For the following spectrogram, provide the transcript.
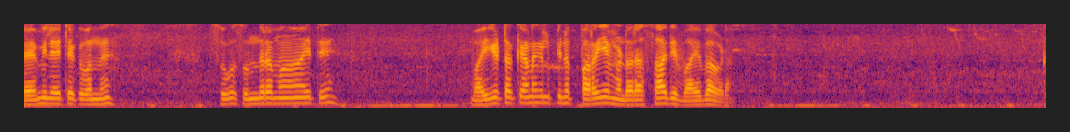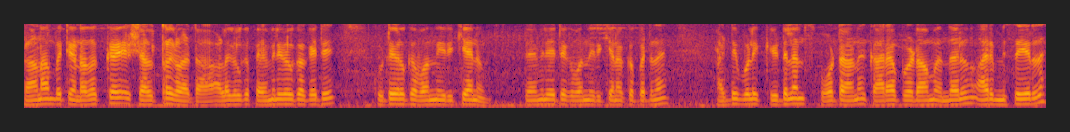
ഫാമിലി ആയിട്ടൊക്കെ വന്ന് സുഖസുന്ദരമായിട്ട് വൈകിട്ടൊക്കെ ആണെങ്കിൽ പിന്നെ പറയുകയും വേണ്ട. ഒരു അസാധ്യ വൈബ അവിടെ. കാണാൻ പറ്റിയുണ്ട് അതൊക്കെ ഷെൽട്ടറുകളാട്ടോ ആളുകൾക്ക് ഫാമിലികൾക്കൊക്കെ ആയിട്ട് കുട്ടികൾക്ക് വന്നിരിക്കാനും ഫാമിലി ആയിട്ടൊക്കെ വന്നിരിക്കാനൊക്കെ പറ്റുന്ന അടിപൊളി കിടിലൻ സ്പോട്ടാണ്. കാരാപ്പുഴ ഡാം എന്തായാലും? ആരും മിസ് ചെയ്യരുത്.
